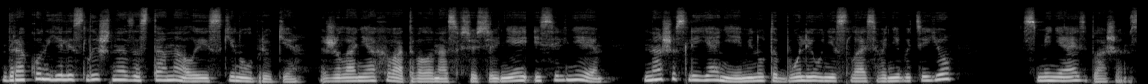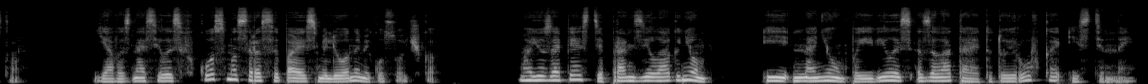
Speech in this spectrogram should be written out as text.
Дракон еле слышно застонал и скинул брюки. Желание охватывало нас все сильнее и сильнее. Наше слияние и минута боли унеслась в небытие, сменяясь блаженством. Я возносилась в космос, рассыпаясь миллионами кусочков. Мое запястье пронзило огнем, и на нем появилась золотая татуировка истинной.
